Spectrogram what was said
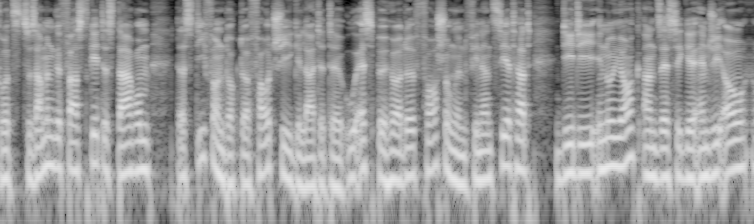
Kurz zusammengefasst geht es darum, dass die von Dr. Fauci geleitete US-Behörde Forschungen finanziert hat, die die in New York ansässige NGO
